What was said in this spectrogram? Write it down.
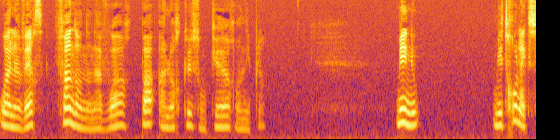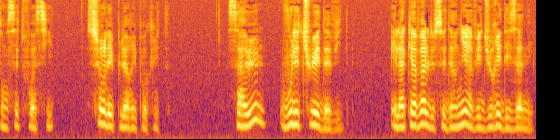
ou à l'inverse, fin d'en en avoir pas alors que son cœur en est plein. Mais nous mettrons l'accent cette fois-ci sur les pleurs hypocrites. Saül voulait tuer David, et la cavale de ce dernier avait duré des années.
